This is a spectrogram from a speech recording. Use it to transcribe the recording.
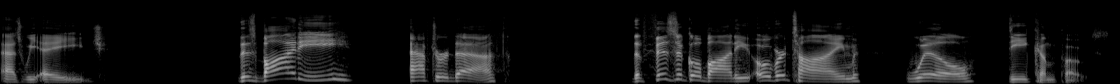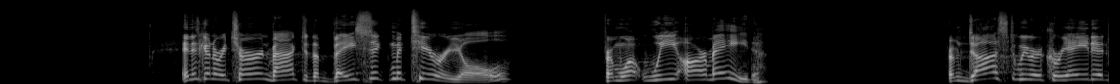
as we age. This body, after death, the physical body over time will decompose. And it's going to return back to the basic material from what we are made. From dust we were created,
